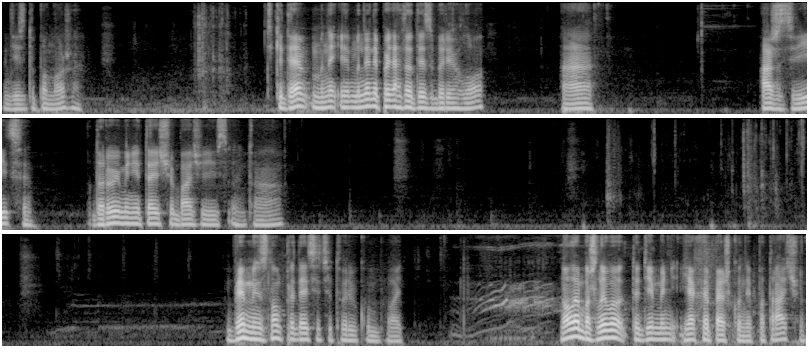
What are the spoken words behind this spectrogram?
Надіюсь, допоможе. Тільки де. Мене, мене непонятно де зберігло. А. Аж звідси. Подаруй мені те, що бачу із. Так. Блін, мені знов прийдеться цю тварюку вбивати. Ну, але можливо, тоді мені. Я хпшку не потрачу.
